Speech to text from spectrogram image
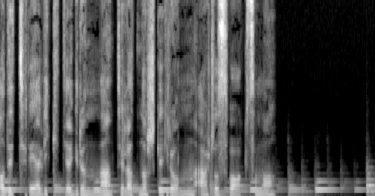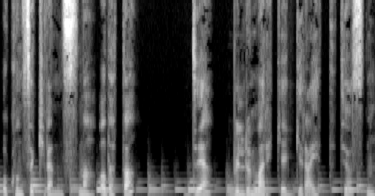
av de tre viktige grunnene til at norske kronen er så svak som nå. Og konsekvensene av dette, det vil du merke greit til høsten.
